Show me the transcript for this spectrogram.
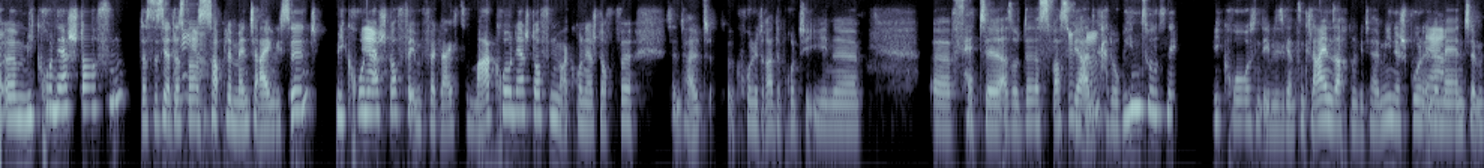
mhm. äh, Mikronährstoffen. Das ist ja das, was ja. Supplemente eigentlich sind. Mikronährstoffe ja. im Vergleich zu Makronährstoffen. Makronährstoffe sind halt Kohlenhydrate, Proteine, äh, Fette, also das, was wir mhm. an Kalorien zu uns nehmen. Mikro sind eben diese ganzen kleinen Sachen, Vitamine, Spurenelemente. Ja.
